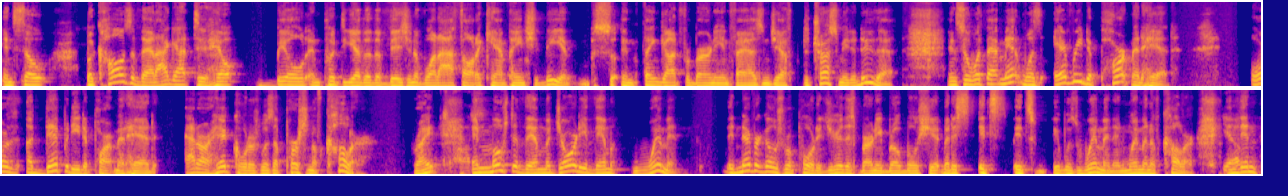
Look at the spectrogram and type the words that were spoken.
And so, because of that, I got to help build and put together the vision of what I thought a campaign should be. And, so, and thank God for Bernie and Faz and Jeff to trust me to do that. And so, what that meant was every department head or a deputy department head at our headquarters was a person of color, right? Awesome. And most of them, majority of them, women it never goes reported. You hear this Bernie bro bullshit, but it's it's it's it was women and women of color. Yep. And then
